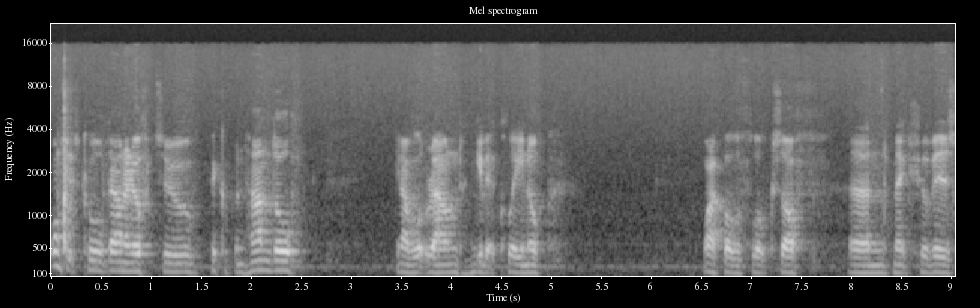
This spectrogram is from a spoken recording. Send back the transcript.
Once it's cooled down enough to pick up and handle, you can have a look around and give it a clean up, wipe all the flux off and make sure there's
